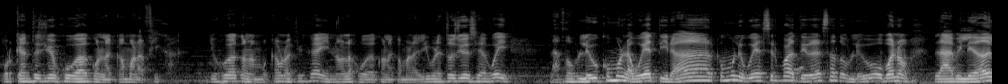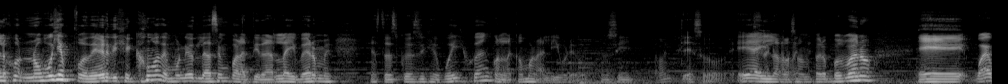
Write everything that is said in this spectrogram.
porque antes yo jugaba con la cámara fija. Yo jugaba con la cámara fija y no la jugaba con la cámara libre. Entonces yo decía, güey, la W cómo la voy a tirar? ¿Cómo le voy a hacer para tirar esa W? O bueno, la habilidad del ojo no voy a poder. Dije, ¿cómo demonios le hacen para tirarla y verme? Y hasta después dije, güey, juegan con la cámara libre, güey. Pues sí, eso, he ahí la razón. Pero pues bueno, eh, güey,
